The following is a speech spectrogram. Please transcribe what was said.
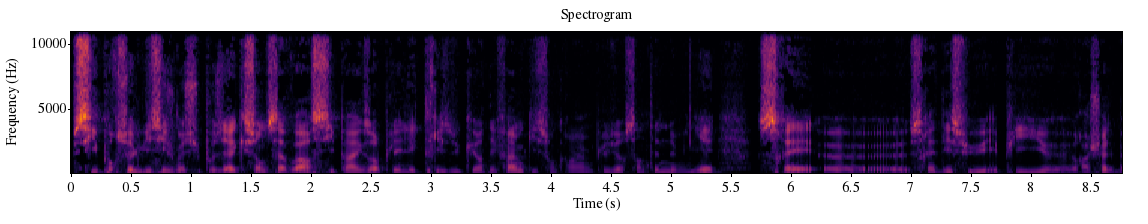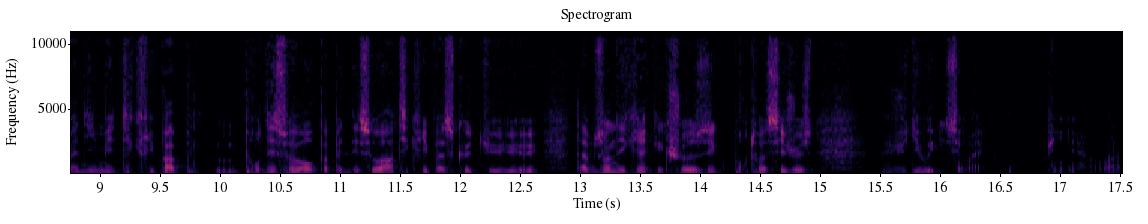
si pour celui-ci, je me suis posé la question de savoir si, par exemple, les lectrices du cœur des femmes, qui sont quand même plusieurs centaines de milliers, seraient, euh, seraient déçues. Et puis euh, Rachel m'a dit, mais t'écris pas pour décevoir ou pas te décevoir, t'écris parce que tu as besoin d'écrire quelque chose et que pour toi c'est juste. Je dis oui, c'est vrai. Puis voilà.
